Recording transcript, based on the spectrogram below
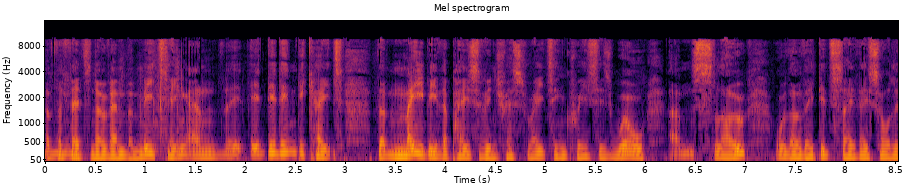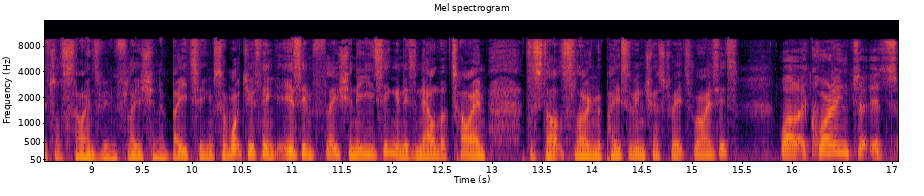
of the Fed's November meeting, and it, it did indicate that maybe the pace of interest rate increases will um, slow, although they did say they saw little signs of inflation abating. So, what do you think? Is inflation easing, and is now the time to start slowing the pace of interest rates rises? Well, according to it's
